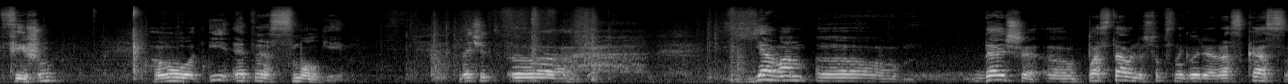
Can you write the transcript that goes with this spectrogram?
Fishing. Вот, и это Game. Значит, э, я вам э, дальше э, поставлю, собственно говоря, рассказ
